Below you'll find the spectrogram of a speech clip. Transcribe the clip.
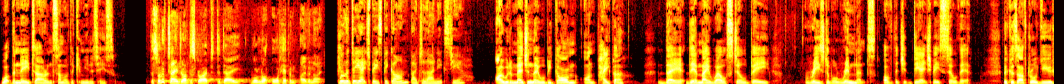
what the needs are in some of the communities. The sort of change I've described today will not all happen overnight. Will the DHBs be gone by July next year? I would imagine they will be gone on paper. They, there may well still be reasonable remnants of the DHB still there. Because after all, you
